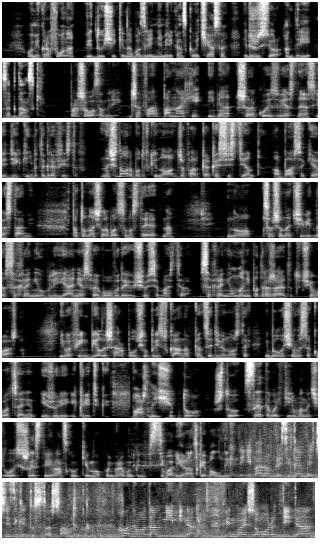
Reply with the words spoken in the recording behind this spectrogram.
У микрофона ведущий кинообозрения американского часа режиссер Андрей Загданский. Прошу вас, Андрей. Джафар Панахи – имя широко известное среди кинематографистов. Начинал работу в кино Джафар как ассистент Аббаса Киаростами. Потом начал работать самостоятельно но совершенно очевидно сохранил влияние своего выдающегося мастера. Сохранил, но не подражает, это очень важно. Его фильм «Белый шар» получил приз в Каннах в конце 90-х и был очень высоко оценен и жюри, и критикой. Важно еще то, что с этого фильма началось шествие иранского кино по мировым кинофестивалям. Иранской волны. خانوادم میبینن فیلم های شما رو دیدن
